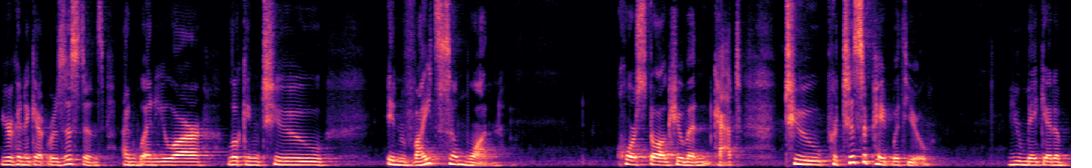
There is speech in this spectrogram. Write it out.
you're going to get resistance. And when you are looking to invite someone, horse, dog, human, cat, to participate with you, you may get a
